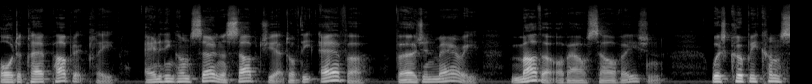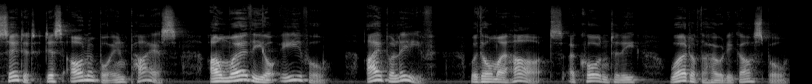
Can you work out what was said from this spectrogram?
or declared publicly anything concerning the subject of the ever Virgin Mary, Mother of our salvation, which could be considered dishonourable, impious, unworthy, or evil I believe with all my heart, according to the word of the Holy Gospel,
